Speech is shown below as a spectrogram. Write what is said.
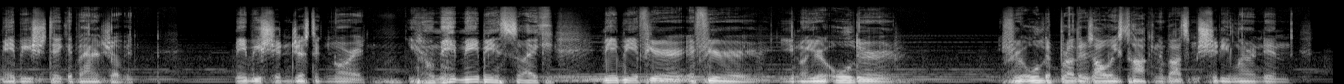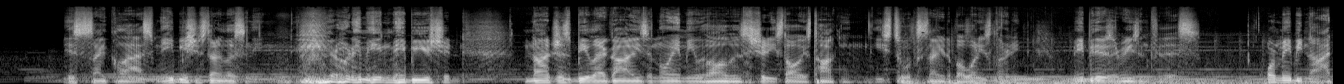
maybe you should take advantage of it maybe you shouldn't just ignore it. You know maybe, maybe it's like maybe if you're if you're you know your older if your older brother's always talking about some shit he learned in his psych class maybe you should start listening. You know what i mean? Maybe you should not just be like ah oh, he's annoying me with all this shit he's always talking. He's too excited about what he's learning. Maybe there's a reason for this. Or maybe not.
